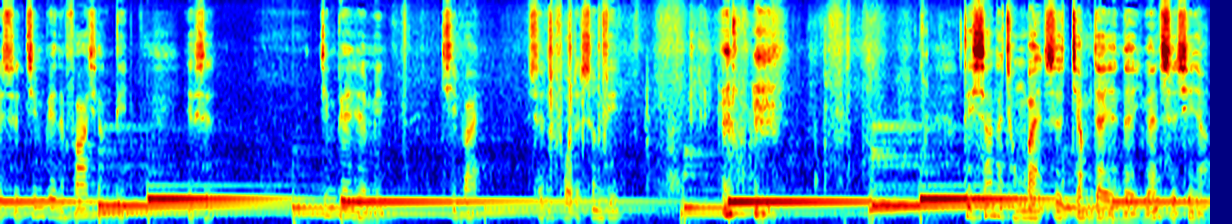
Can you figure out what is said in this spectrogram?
也是金边的发祥地，也是金边人民祭拜神佛的圣地。对山的崇拜是柬埔寨人的原始信仰，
